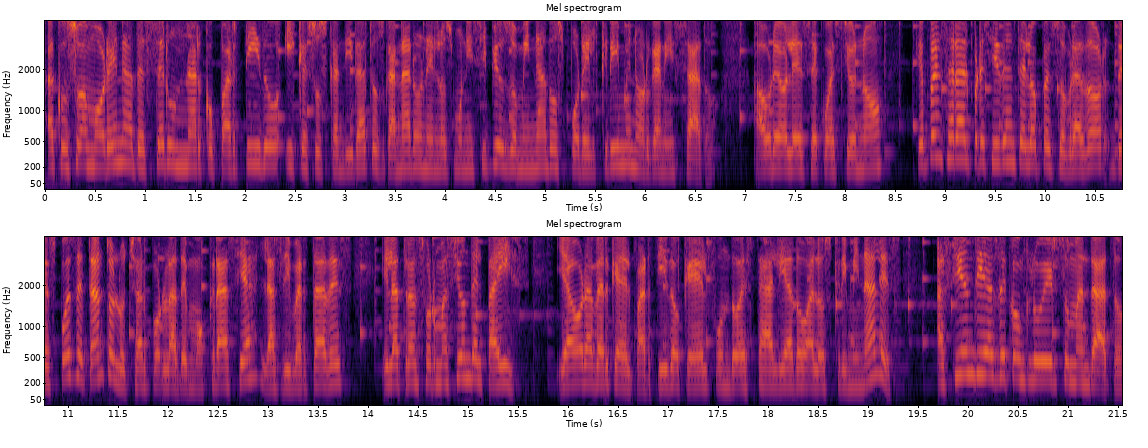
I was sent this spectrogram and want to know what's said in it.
acusó a Morena de ser un narcopartido y que sus candidatos ganaron en los municipios dominados por el crimen organizado. Aureoles se cuestionó qué pensará el presidente López Obrador después de tanto luchar por la democracia, las libertades y la transformación del país, y ahora ver que el partido que él fundó está aliado a los criminales. A 100 días de concluir su mandato,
